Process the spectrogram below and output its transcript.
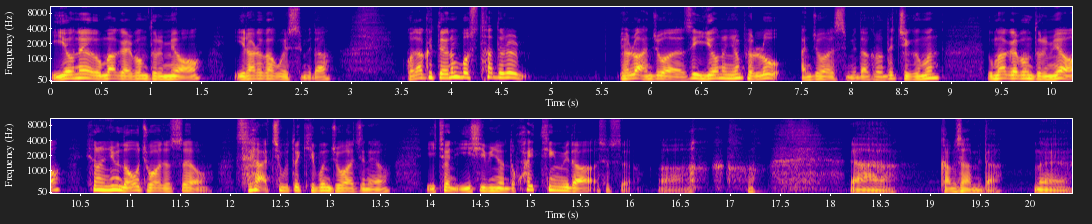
이연의 음악 앨범 들으며 일하러 가고 있습니다. 고등학교 때는 뭐 스타들을 별로 안 좋아해서 이현우님은 별로 안 좋아했습니다. 그런데 지금은 음악 앨범 들으며 현우님이 너무 좋아졌어요. 새 아침부터 기분 좋아지네요. 2022년도 화이팅입니다. 하셨어요. 아, 야, 감사합니다. 네.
